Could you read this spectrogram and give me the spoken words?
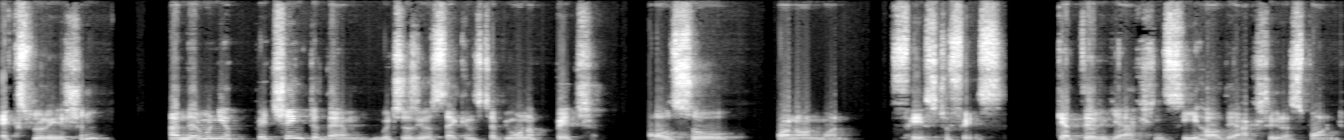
exploration. And then when you're pitching to them, which is your second step, you want to pitch also one on one, face to face, get their reaction, see how they actually respond.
